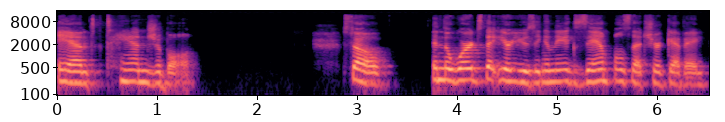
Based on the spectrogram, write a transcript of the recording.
and tangible. So, in the words that you're using, in the examples that you're giving,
